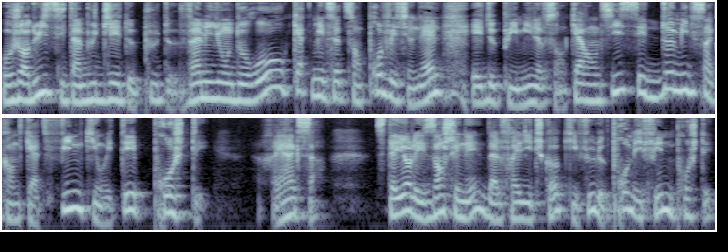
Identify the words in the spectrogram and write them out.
Aujourd'hui, c'est un budget de plus de 20 millions d'euros, 4700 professionnels, et depuis 1946, c'est 2054 films qui ont été projetés. Rien que ça. C'est d'ailleurs Les Enchaînés d'Alfred Hitchcock qui fut le premier film projeté.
